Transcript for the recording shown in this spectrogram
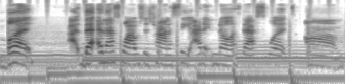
But I, that and that's why i was just trying to see i didn't know if that's what um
